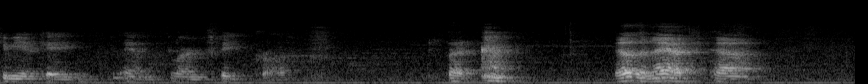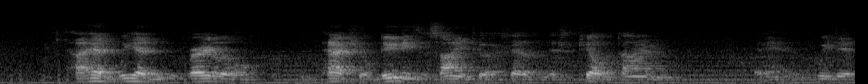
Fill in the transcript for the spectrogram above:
communicate and learn to speak across. But other than that, uh, I had, we had very little actual duties assigned to us other than just killing time and, and we did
